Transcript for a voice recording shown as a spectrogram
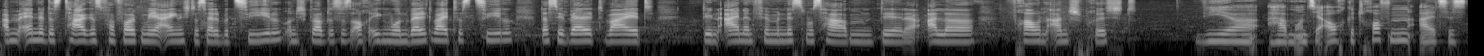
am Ende des Tages verfolgen wir eigentlich dasselbe Ziel. Und ich glaube, das ist auch irgendwo ein weltweites Ziel, dass wir weltweit den einen Feminismus haben, der alle Frauen anspricht wir haben uns ja auch getroffen, als es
